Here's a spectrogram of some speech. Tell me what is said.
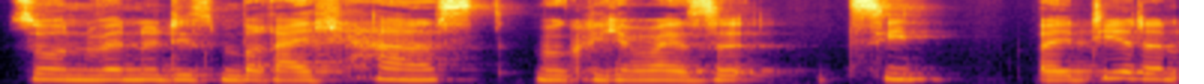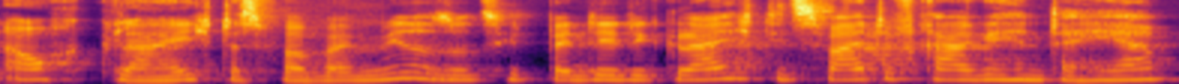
So, und wenn du diesen Bereich hast, möglicherweise zieht bei dir dann auch gleich, das war bei mir, so zieht bei dir gleich die zweite Frage hinterher.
